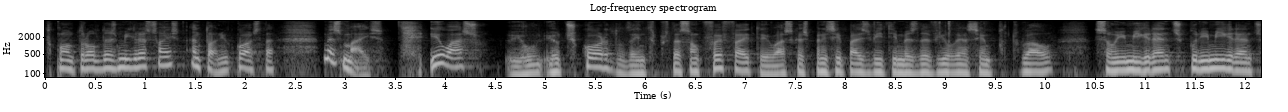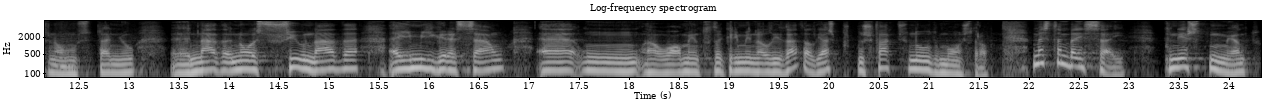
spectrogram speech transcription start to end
de Controlo das Migrações, António Costa. Mas mais, eu acho eu, eu, discordo da interpretação que foi feita. Eu acho que as principais vítimas da violência em Portugal são imigrantes por imigrantes. Não tenho eh, nada, não associo nada à imigração a um, ao aumento da criminalidade, aliás, porque os factos não o demonstram. Mas também sei que neste momento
